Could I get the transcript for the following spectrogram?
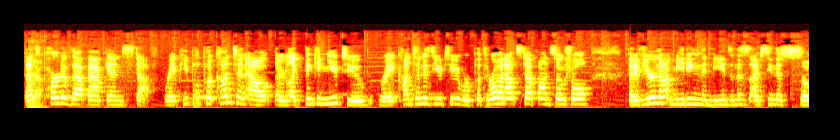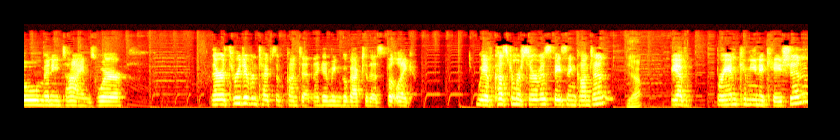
That's Yeah. part of that back end stuff right? People put content out. They're like thinking youtube right? Content is youtube. We're put throwing out stuff on social. But if you're not meeting the needs and this i've seen this so many times where there are three different types of content. And again we can go back to this but like we have customer service facing content. Yeah. we have brand communication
